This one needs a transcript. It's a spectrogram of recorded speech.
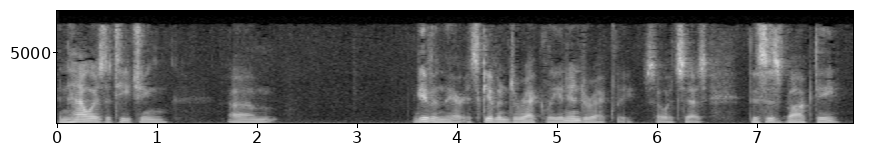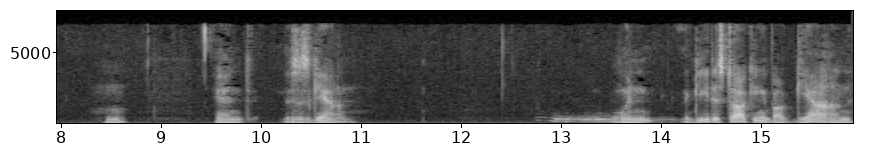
And how is the teaching um, given there? It's given directly and indirectly. So it says, this is bhakti, hmm, and this is gyan. When the Gita is talking about gyan,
